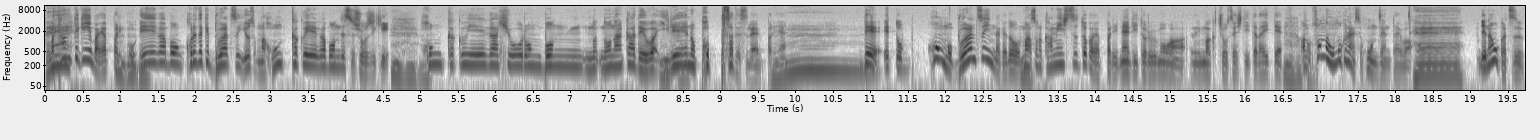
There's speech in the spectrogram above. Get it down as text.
まあ、端的に言えばやっぱりこう映画本これだけ分厚い要するにまあ本格映画本です正直、本格映画評論本のの中では異例のポップさですねやっぱりね。で、えっと、本も分厚いんだけど、まあ、その紙質とかやっぱりねリトルモアうまく調整していただいてあのそんな重くないですよ本全体は。へでなおかつ、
